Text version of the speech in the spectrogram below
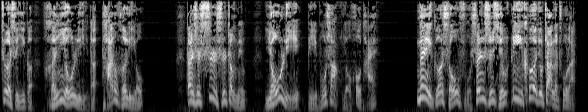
这是一个很有理的弹劾理由，但是事实证明。有理比不上有后台，内阁首辅申时行立刻就站了出来，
